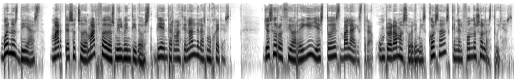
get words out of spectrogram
Buenos días, martes 8 de marzo de 2022, Día Internacional de las Mujeres. Yo soy Rocío Arregui y esto es Bala Extra, un programa sobre mis cosas que en el fondo son las tuyas.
